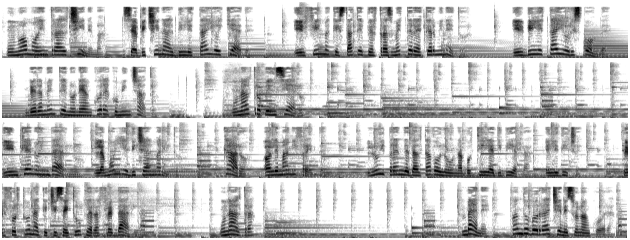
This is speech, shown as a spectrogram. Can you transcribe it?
Un uomo entra al cinema, si avvicina al bigliettaio e chiede. Il film che state per trasmettere è Terminator. Il bigliettaio risponde. Veramente non è ancora cominciato. Un altro pensiero? In pieno inverno, la moglie dice al marito. Caro, ho le mani fredde. Lui prende dal tavolo una bottiglia di birra e le dice. Per fortuna che ci sei tu per raffreddarla. Un'altra? Bene, quando vorrai ce ne sono ancora.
